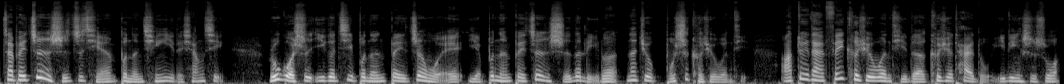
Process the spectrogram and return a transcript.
在被证实之前不能轻易的相信。如果是一个既不能被证伪也不能被证实的理论，那就不是科学问题。而对待非科学问题的科学态度，一定是说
